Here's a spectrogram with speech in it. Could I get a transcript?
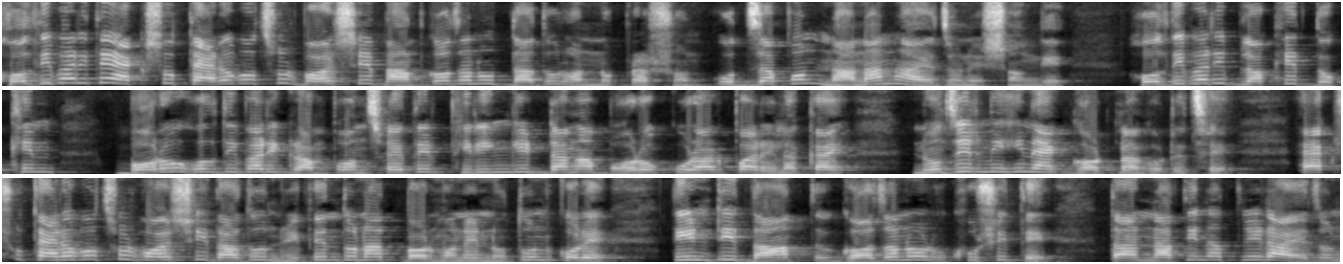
হলদিবাড়িতে একশো তেরো বছর বয়সে দাঁত গজানোর দাদুর অন্নপ্রাশন উদযাপন নানান আয়োজনের সঙ্গে। হলদিবাড়ি ব্লকের দক্ষিণ বড় হলদিবাড়ি গ্রাম পঞ্চায়েতের ফিরিঙ্গির ডাঙা বড় কুড়ারপাড় এলাকায় নজিরবিহীন এক ঘটনা ঘটেছে। একশো তেরো বছর বয়সী দাদু নৃপেন্দ্রনাথ বর্মনের নতুন করে তিনটি দাঁত গজানোর খুশিতে তার নাতি নাতনিরা আয়োজন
